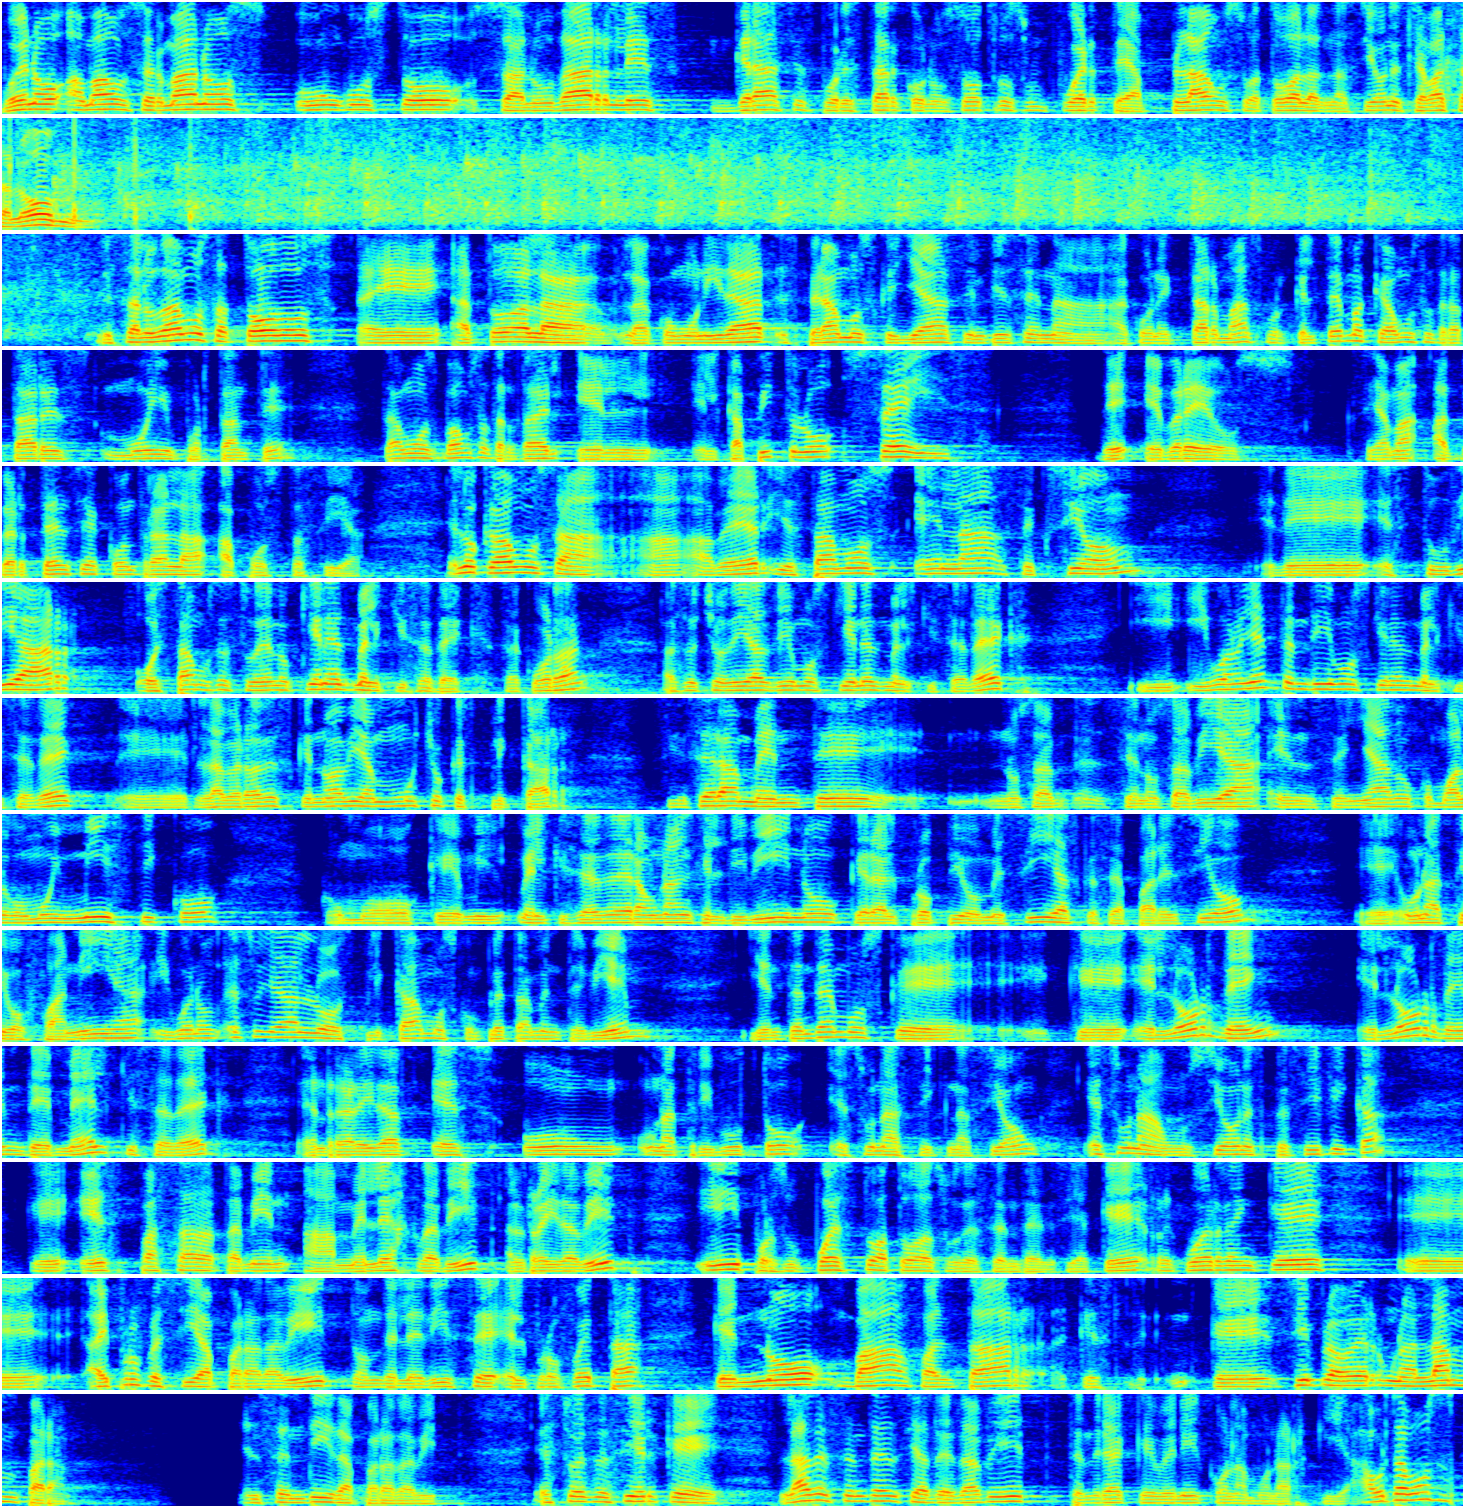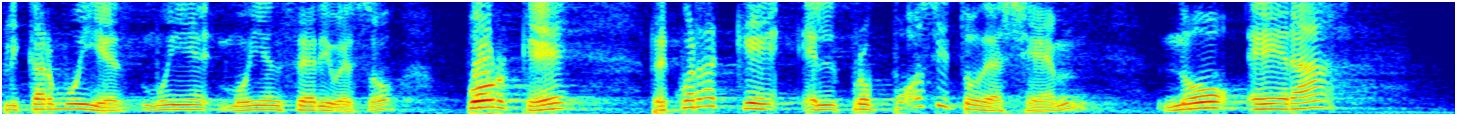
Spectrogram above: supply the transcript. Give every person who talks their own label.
Speaker 1: Bueno, amados hermanos, un gusto saludarles. Gracias por estar con nosotros. Un fuerte aplauso a todas las naciones. Shabbat Shalom. Les saludamos a todos, eh, a toda la, comunidad. Esperamos que ya se empiecen a, conectar más porque el tema que vamos a tratar es muy importante. Estamos, vamos a tratar el, capítulo 6 de Hebreos. Se llama Advertencia contra la apostasía. Es lo que vamos a, ver y estamos en la sección de estudiar o estamos estudiando quién es Melquisedec. ¿Se acuerdan? Hace ocho días vimos quién es Melquisedec y, bueno, ya entendimos quién es Melquisedec. Eh, la verdad es que no había mucho que explicar. Sinceramente, se nos había enseñado como algo muy místico, como que Melquisedec era un ángel divino, que era el propio Mesías que se apareció. Eh, una teofanía, y bueno, eso ya lo explicamos completamente bien, y entendemos que, el orden, el orden de Melquisedec en realidad es un, un atributo, es una asignación, es una unción específica que es pasada también a Melech David, al rey David, y por supuesto a toda su descendencia. Que recuerden que eh, hay profecía para David donde le dice el profeta que no va a faltar, que, siempre va a haber una lámpara encendida para David. Esto es decir que la descendencia de David tendría que venir con la monarquía. Ahorita vamos a explicar muy, muy, muy en serio eso, porque recuerda que el propósito de Hashem no era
